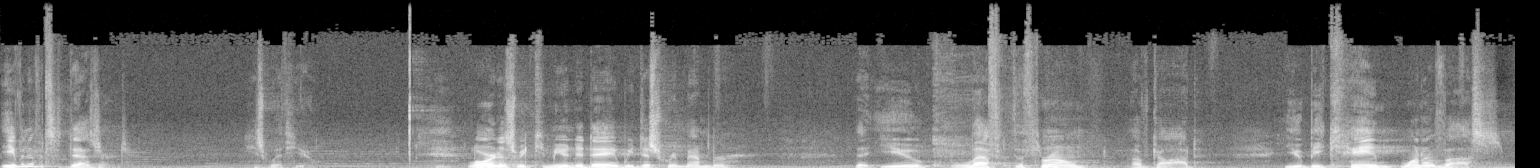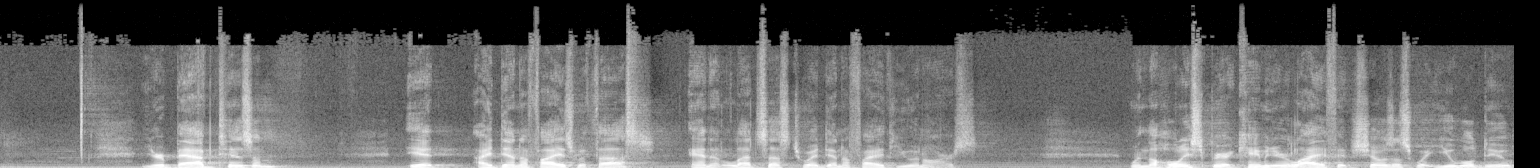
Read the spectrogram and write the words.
Even if it's a desert, He's with you. Lord, as we commune today, we just remember that you left the throne of God you became one of us. Your baptism, it identifies with us and it lets us to identify with you and ours. When the Holy Spirit came in your life, it shows us what you will do.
